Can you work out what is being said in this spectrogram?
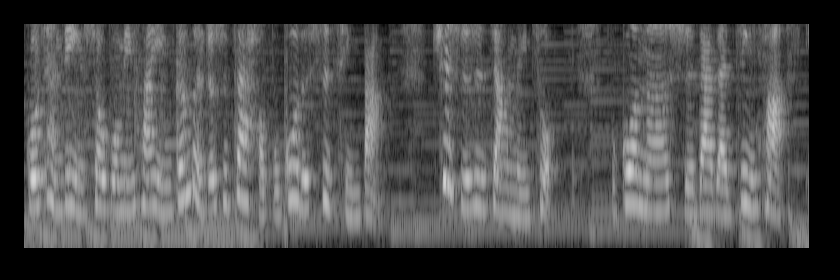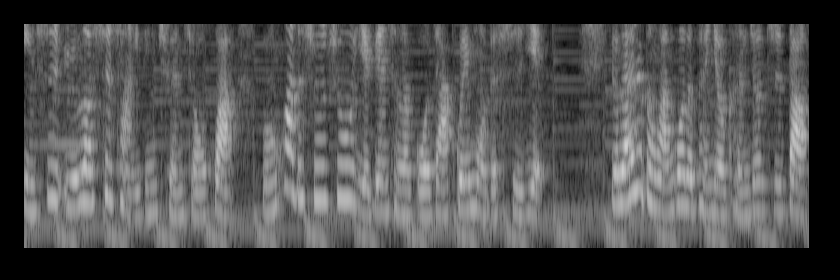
国产电影受国民欢迎，根本就是再好不过的事情吧？确实是这样，没错。不过呢，时代在进化，影视娱乐市场已经全球化，文化的输出也变成了国家规模的事业。有来日本玩过的朋友可能就知道，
